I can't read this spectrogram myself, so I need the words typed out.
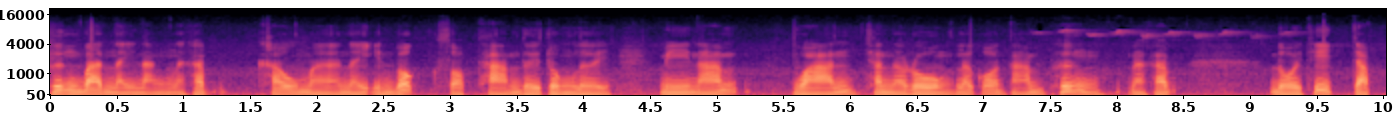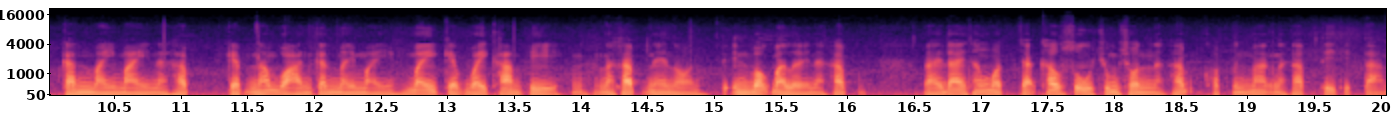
พึ่งบ้านไหนหนังนะครับ เข้ามาในอินบ็อกซ์สอบถามโดยตรงเลย มีน้ำหวานชันโรง แล้วก็น้ำพึ่งนะครับ โดยที่จับกันใหม่ๆนะครับ เก็บน้ำหวานกันใหม่ ๆ ไม่เก็บไว้ข้ามปีนะครับ แน่นอนอินบ็อกซ์มาเลยนะครับ รายได้ทั้งหมดจะเข้าสู่ชุมชนนะครับ ขอบคุณมากนะครับที่ติดตาม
